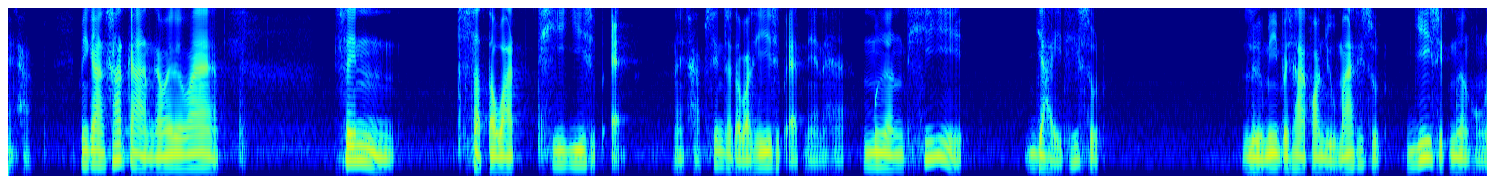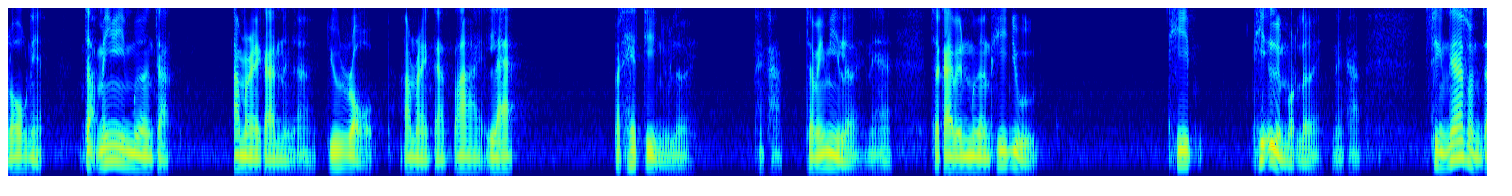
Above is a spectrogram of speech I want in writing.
นะครับ มีการคาดการณ์กันไว้ด้วยว่า สิ้นศตวรรษที่ 21 นะครับสิ้นศตวรรษที่ 21เนี่ยนะฮะเมืองที่ใหญ่ที่สุด หรือมีประชากรอยู่มากที่สุด 20 เมืองของโลกเนี่ยจะไม่มีเมืองจากอเมริกาเหนือ ยุโรป อเมริกาใต้และประเทศจีนอยู่เลยนะครับจะไม่มีเลยนะฮะจะกลายเป็นเมืองที่อยู่ที่ที่อื่นหมดเลยนะครับ สิ่งที่น่าสนใจ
